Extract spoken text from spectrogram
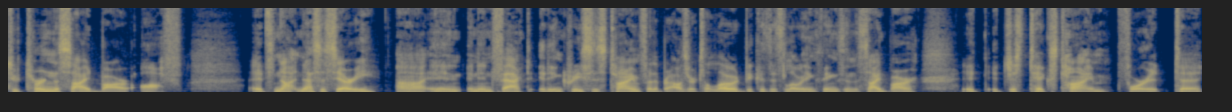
to turn the sidebar off. It's not necessary. Uh, and, and, in fact, it increases time for the browser to load because it's loading things in the sidebar. It, it just takes time for it to,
